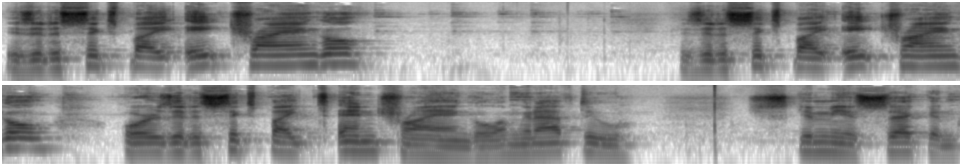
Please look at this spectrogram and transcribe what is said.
Is it a six by eight triangle? Is it a six by eight triangle or is it a six by ten triangle? I'm going to have to just give me a second.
